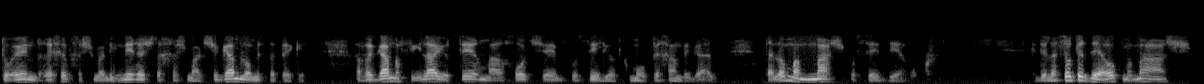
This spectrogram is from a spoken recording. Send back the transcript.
טוען רכב חשמלי מרשת החשמל, שגם לא מספקת, אבל גם מפעילה יותר מערכות שהן פוסיליות, כמו פחם וגז, אתה לא ממש עושה את זה ירוק. כדי לעשות את זה ירוק ממש,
